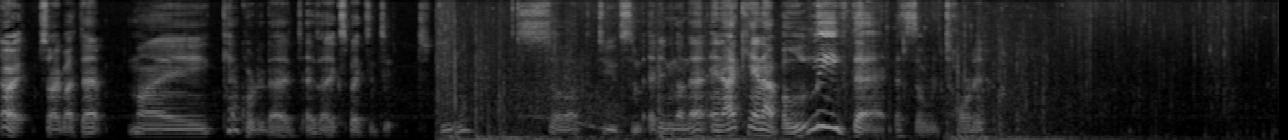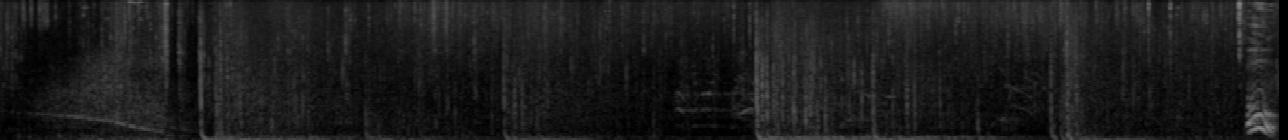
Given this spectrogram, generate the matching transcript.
Alright, sorry about that. My camcorder died as I expected it to do. So I have to do some editing on that. And I cannot believe that! That's so retarded. Ooh!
